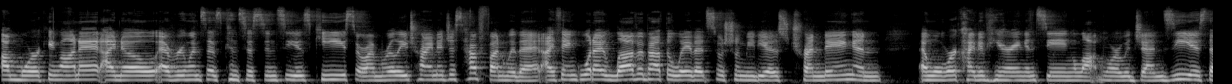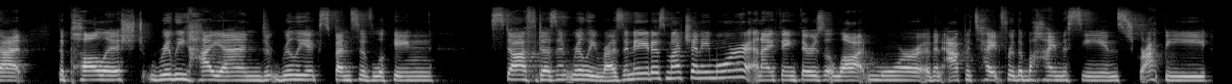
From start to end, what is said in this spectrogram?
I'm working on it. I know everyone says consistency is key. So, I'm really trying to just have fun with it. I think what I love about the way that social media is trending and, and what we're kind of hearing and seeing a lot more with Gen Z is that the polished, really high end, really expensive looking stuff doesn't really resonate as much anymore. And I think there's a lot more of an appetite for the behind the scenes, scrappy,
